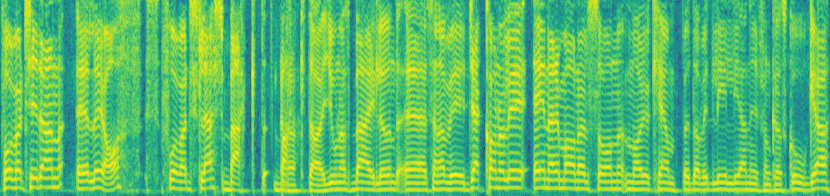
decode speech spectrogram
Forwardsidan, eller ja, forward slash back, back då. Jonas Berglund. Eh, sen har vi Jack Connolly, Einar Emanuelsson, Mario Kempe, David Lilja, ny från Karlskoga.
